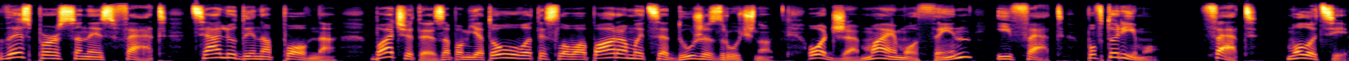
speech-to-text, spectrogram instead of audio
this person is fat – ця людина повна. Бачите, запам'ятовувати слова парами – це дуже зручно. Отже, маємо thin і fat. Повторімо. Fat. Молодці.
